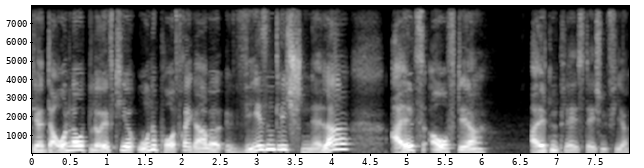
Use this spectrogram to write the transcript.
der Download läuft hier ohne Portfreigabe wesentlich schneller als auf der alten PlayStation 4.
